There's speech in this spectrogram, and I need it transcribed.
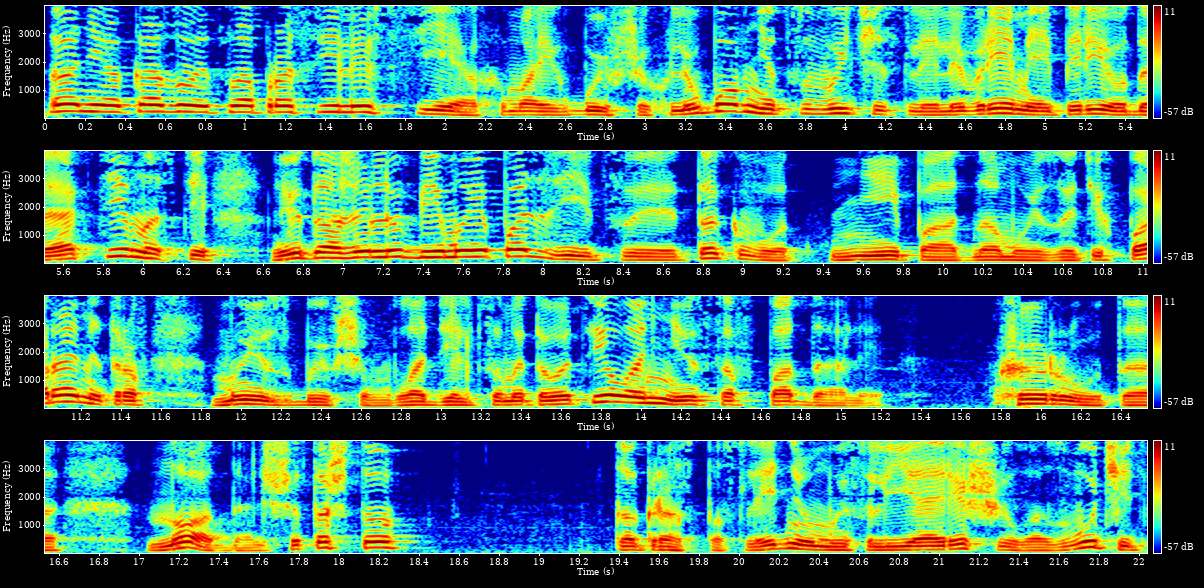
Они, оказывается, опросили всех моих бывших любовниц, вычислили время и периоды активности и даже любимые позиции. Так вот, ни по одному из этих параметров мы с бывшим владельцем этого тела не совпадали. Круто. Ну а дальше-то что? Как раз последнюю мысль я решил озвучить,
